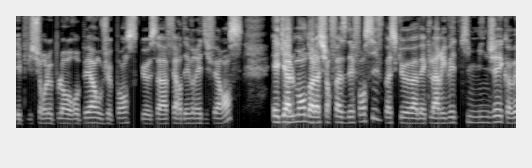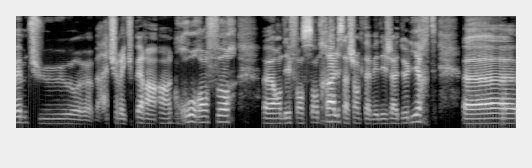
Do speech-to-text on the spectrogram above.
et puis sur le plan européen où je pense que ça va faire des vraies différences. Également dans la surface défensive parce que avec l'arrivée de Kim Min Jae quand même tu euh, bah, récupères un, gros renfort euh, en défense centrale, sachant que tu avais déjà De. Euh,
